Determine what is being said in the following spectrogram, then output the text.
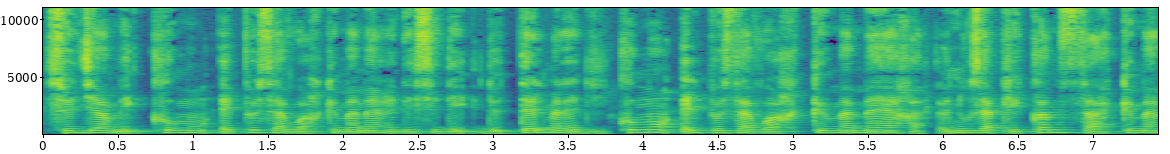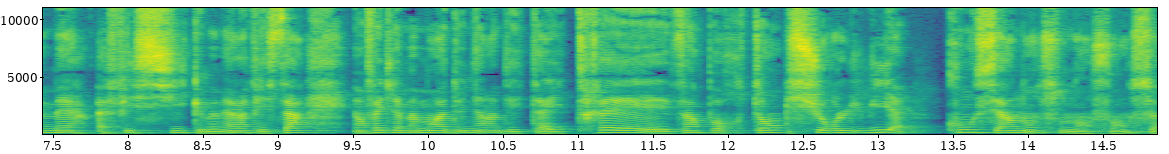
se dire mais comment elle peut savoir que ma mère est décédée de telle maladie? Comment elle peut savoir que ma mère nous appelait comme ça, que ma mère a fait ci, que ma mère a fait ça? Et en fait la maman a donné un détail très important sur lui concernant son enfance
